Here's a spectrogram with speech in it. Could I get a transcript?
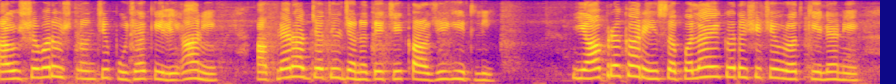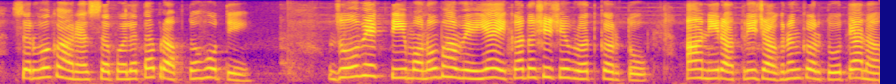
आयुष्यभर विष्णूंची पूजा केली आणि आपल्या राज्यातील जनतेची काळजी घेतली. या प्रकारे सफला एकादशीचे व्रत केल्याने सर्व कार्यात सफलता प्राप्त होते. जो व्यक्ती मनोभावे या एकादशीचे व्रत करतो आणि रात्री जागरण करतो त्याला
